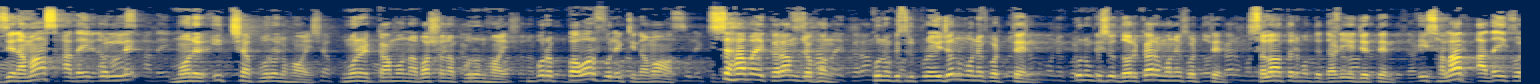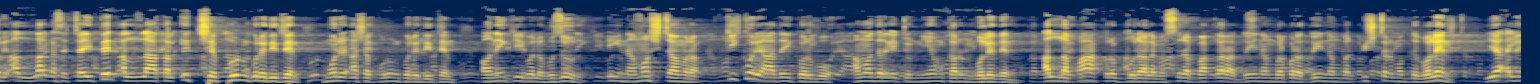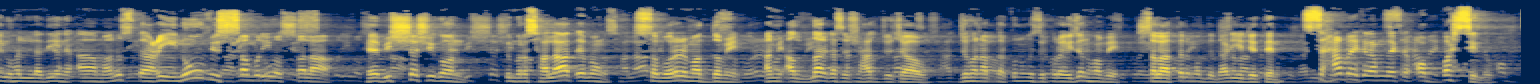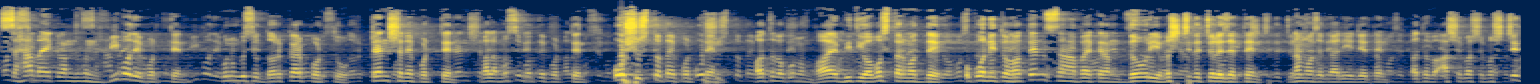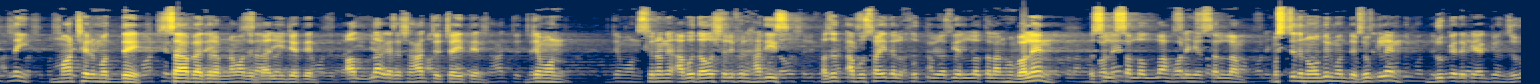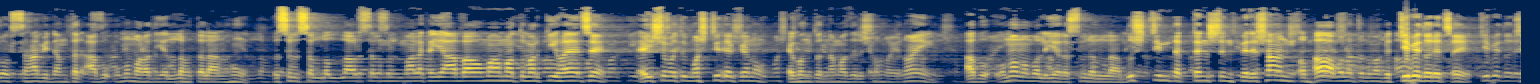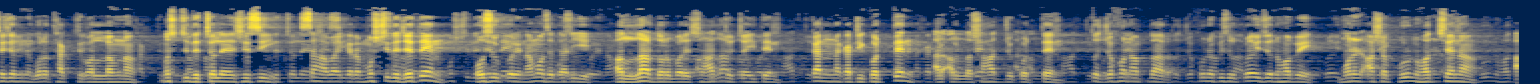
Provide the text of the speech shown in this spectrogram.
যে নামাজ আদায় করলে মনের ইচ্ছা পূরণ হয়, মনের কামনা, বাসনা পূরণ হয়। বড় পাওয়ারফুল একটি নামাজ। সাহাবাই কারাম যখন কোনো কিছুর প্রয়োজন মনে করতেন কোনো কিছু দরকার মনে করতেন, সালাতের মধ্যে দাঁড়িয়ে যেতেন। এই সালাত আদায় করে আল্লাহর কাছে চাইতেন, আল্লাহ তার ইচ্ছে পূরণ করে দিতেন, মনের আশা পূরণ করে দিতেন। অনেকেই বলে, হুজুর, এই নামাজটা আমরা কি করে আদায় করব? আমাদেরকে একটু নিয়ম কারণ বলে দেন। আল্লাহ পাক রব্বুল আলামিন সূরা বাকারা 2 নম্বর পড়া 2 নম্বর পৃষ্ঠার মধ্যে বলেন, ইয়া আইয়ুহাল্লাযীনা আমানুস্তাঈনু বিস-সাবরি ওয়াস-সালাহ হে বিশ্বাসীগণ, তোমরা সালাত এবং সবরের মাধ্যমে আমি আল্লাহর কাছে সাহায্য চাও। যখন আপনার কোনো কিছু প্রয়োজন হবে, সালাতের মধ্যে দাঁড়িয়ে যেতেন। সাহাবা একরামদের একটা অভ্যাস ছিল। সাহাবা একরাম যখন বিপদে পড়তেন, কোনো কিছু দরকার পড়তো, টেনশনে পড়তেন, বালা মুসিবতে পড়তেন, অসুস্থতায় পড়তেন, অথবা কোনো ভয় ভীতি অবস্থার মধ্যে উপনীত হতেন, সাহাবা একরাম দৌড়িয়ে মসজিদে চলে যেতেন, নামাজে দাঁড়িয়ে যেতেন, অথবা আশেপাশে মসজিদ নেই, মাঠের মধ্যে সাহাবা একরাম নামাজে দাঁড়িয়ে যেতেন। আল্লাহর কাছে সাহায্য চাইতেন। যেমন যেমন সুনানে আবু দাউদ শরীফের হাদিস, হযরত আবু সাইদ আল খুদরি রাদিয়াল্লাহু তাআলা বলেন রাসূল মধ্যে ঢুকলেন, ঢুকে দেখে একজন যুবক সাহাবী নাম তার আবু উমামা রাদিয়াল্লাহু তাআলা আনহু। রাসূল সাল্লাল্লাহু আলাইহি ওয়াসাল্লাম মালাকা ইয়া আবা উমামা, তোমার কি হয়েছে? এই সময় তুমি মসজিদে কেন? এখন তো নামাজের সময় নয়। আবু উমামা বলে, ইয়া রাসূলুল্লাহ দুশ্চিন্তা টেনশন পেরেশানি, অভাব, অনটন তোমাকে চেপে ধরেছে। সেজন্য ঘরে থাকতে পারলাম না। মসজিদে চলে এসেছি। সাহাবাইকারা মসজিদে যেতেন ওযু করে নামাজে দাঁড়িয়ে আল্লাহর দরবারে সাহায্য চাইতেন, কান্নাকাটি করতেন আর আল্লাহ সাহায্য করতেন। তো যখন আপনার কোনো কিছুর প্রয়োজন হবে, মনের আশা পূরণ হচ্ছে না,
